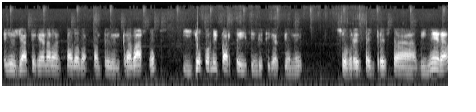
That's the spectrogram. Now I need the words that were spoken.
ellos ya tenían avanzado bastante del trabajo y yo por mi parte hice investigaciones sobre esta empresa minera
